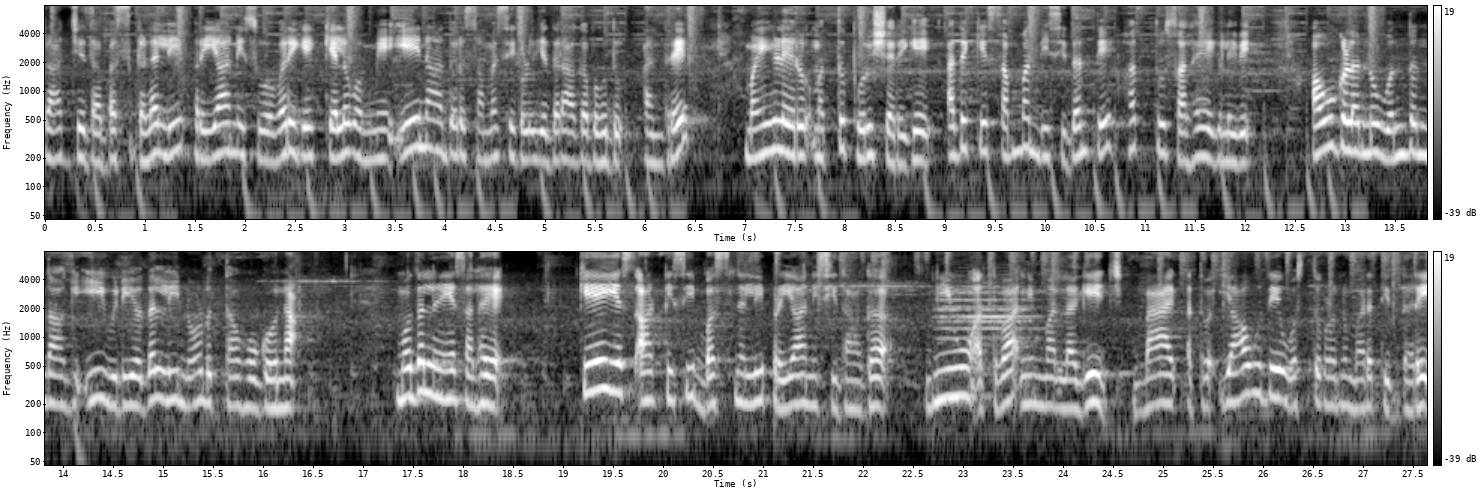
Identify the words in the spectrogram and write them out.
ರಾಜ್ಯದ ಬಸ್ಗಳಲ್ಲಿ ಪ್ರಯಾಣಿಸುವವರಿಗೆ ಕೆಲವೊಮ್ಮೆ ಏನಾದರೂ ಸಮಸ್ಯೆಗಳು ಎದುರಾಗಬಹುದು ಅಂದರೆ ಮಹಿಳೆಯರು ಮತ್ತು ಪುರುಷರಿಗೆ. ಅದಕ್ಕೆ ಸಂಬಂಧಿಸಿದಂತೆ ಹತ್ತು ಸಲಹೆಗಳಿವೆ. ಅವುಗಳನ್ನು ಒಂದೊಂದಾಗಿ ಈ ವಿಡಿಯೋದಲ್ಲಿ ನೋಡುತ್ತಾ ಹೋಗೋಣ. ಮೊದಲನೆಯ ಸಲಹೆ. K S R T C ಬಸ್ನಲ್ಲಿ ಪ್ರಯಾಣಿಸಿದಾಗ ನೀವು ಅಥವಾ ನಿಮ್ಮ ಲಗೇಜ್, ಬ್ಯಾಗ್ ಅಥವಾ ಯಾವುದೇ ವಸ್ತುಗಳನ್ನು ಮರೆತಿದ್ದರೆ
